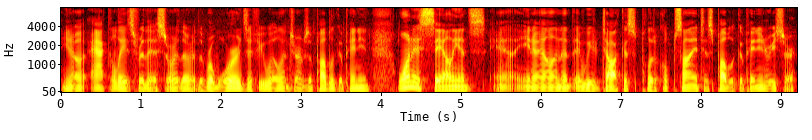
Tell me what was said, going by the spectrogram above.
you know accolades for this or the the rewards, if you will, in terms of public opinion. One is salience. Uh, you know, and we talk as political scientists, public opinion research.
